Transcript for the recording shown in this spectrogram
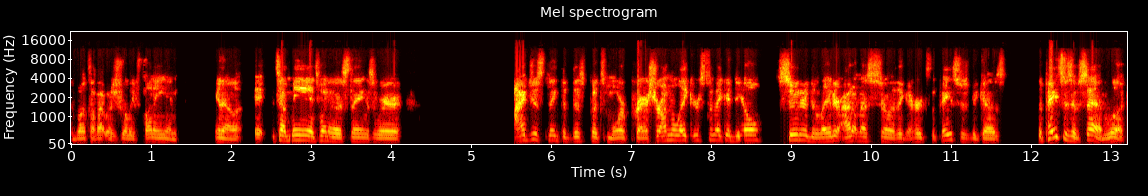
they both thought that was really funny and you know it, to me it's one of those things where I just think that this puts more pressure on the Lakers to make a deal sooner than later. I don't necessarily think it hurts the Pacers because the Pacers have said, look,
